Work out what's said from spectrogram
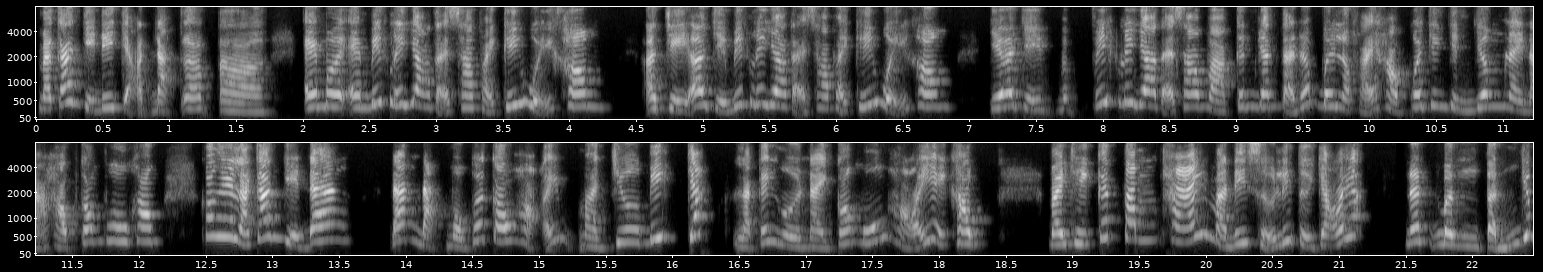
Mà các anh chị đi chợ đặt uh, em ơi em biết lý do tại sao phải ký quỹ không? À, chị ơi chị biết lý do tại sao phải ký quỹ không? Chị ơi chị biết lý do tại sao mà kinh doanh tại Robin là phải học qua chương trình Zoom này nọ học công phu không? Có nghĩa là các anh chị đang đang đặt một cái câu hỏi mà chưa biết chắc là cái người này có muốn hỏi hay không? Vậy thì cái tâm thái mà đi xử lý từ chối á nên bình tĩnh giúp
